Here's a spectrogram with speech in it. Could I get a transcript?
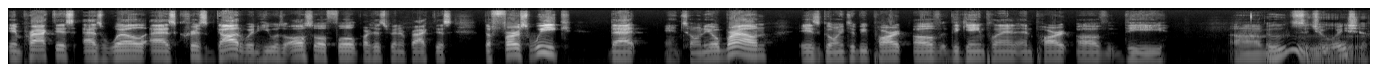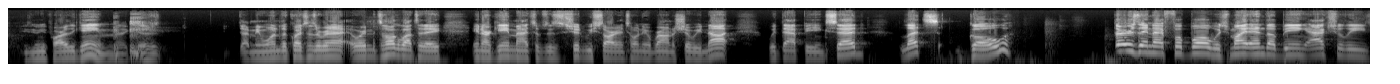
in practice, as well as Chris Godwin. He was also a full participant in practice the first week that Antonio Brown is going to be part of the game plan and part of the um, situation. He's going to be part of the game. Like, I mean, one of the questions we're gonna we're gonna talk about today in our game matchups is should we start Antonio Brown or should we not? With that being said, let's go Thursday night football, which might end up being actually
